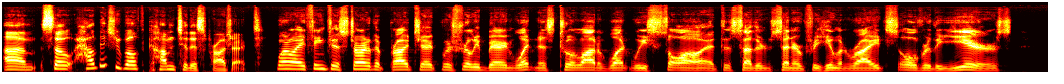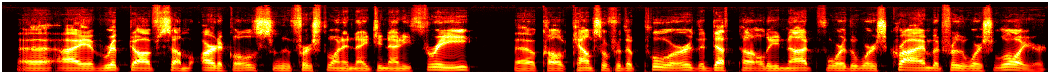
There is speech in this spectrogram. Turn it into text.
Um, so, how did you both come to this project? Well, I think the start of the project was really bearing witness to a lot of what we saw at the Southern Center for Human Rights over the years. Uh, I have ripped off some articles. The first one in 1993 uh, called Counsel for the Poor The Death Penalty, not for the worst crime, but for the worst lawyer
